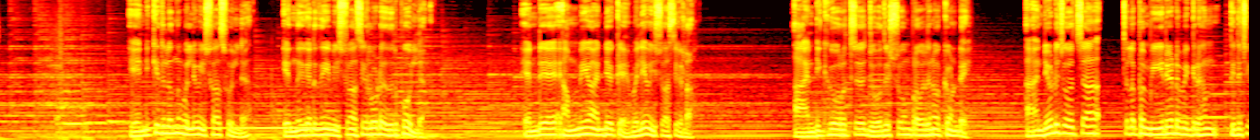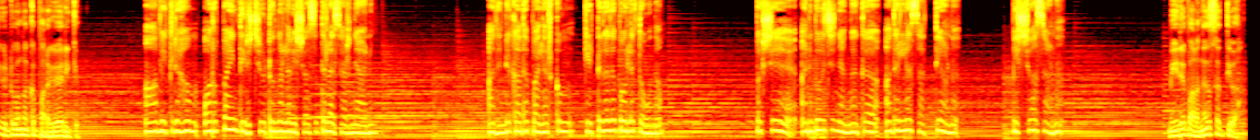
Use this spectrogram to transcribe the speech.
എനിക്കിതിലൊന്നും വലിയ വിശ്വാസമില്ല. എന്ന് കരുതി വിശ്വാസികളോട് എതിർപ്പുമില്ല. എന്റെ അമ്മയും ആന്റിയൊക്കെ വലിയ വിശ്വാസികളാ. ആന്റിക്ക് കുറച്ച് ജ്യോതിഷവും പ്രവചനവും ഒക്കെ ഉണ്ടേ. ആന്റിയോട് ചോദിച്ചാൽ ചിലപ്പോൾ മീരയുടെ വിഗ്രഹം തിരിച്ചു കിട്ടുമെന്നൊക്കെ പറയുമായിരിക്കും. ആ വിഗ്രഹം ഉറപ്പായും തിരിച്ചു കിട്ടുമെന്നുള്ള വിശ്വാസത്തിലാ സാർ ഞാനും. അതിന്റെ കഥ പലർക്കും കെട്ടുകഥ പോലെ തോന്നാം. പക്ഷേ അനുഭവിച്ച ഞങ്ങൾക്ക് അതെല്ലാം സത്യമാണ്. വിശ്വാസമാണ്. മീര പറഞ്ഞത് സത്യവാ.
